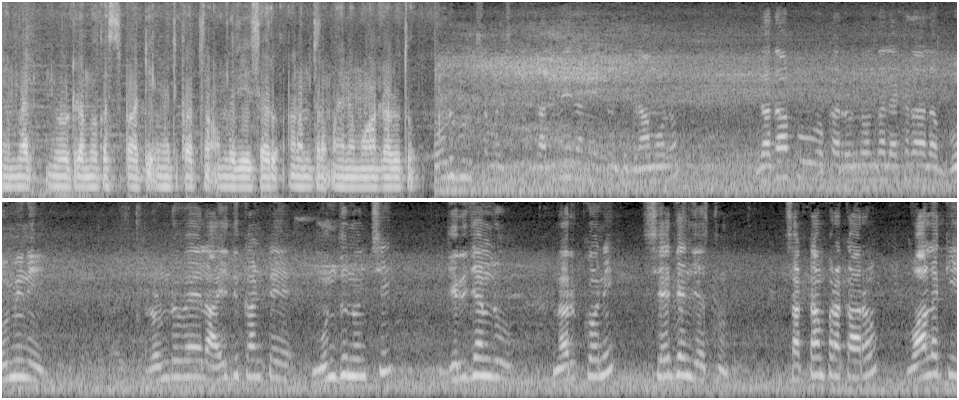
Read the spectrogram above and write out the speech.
ML new democracy party వినతి పత్రం అందజేశారు అనంతరం ఆయన మాట్లాడుతూ గ్రామంలో దాదాపు ఒక రెండు వందల ఎకరాల భూమిని రెండు వేల ఐదు కంటే ముందు నుంచి గిరిజనులు నరుక్కొని సేద్యం చేస్తుంది చట్టం ప్రకారం వాళ్ళకి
